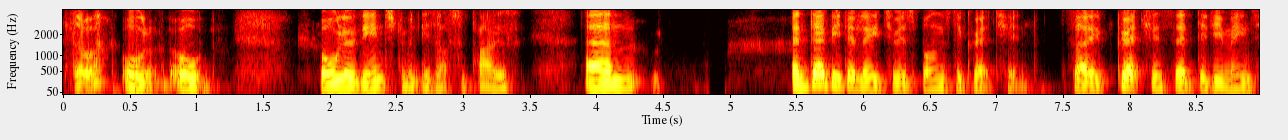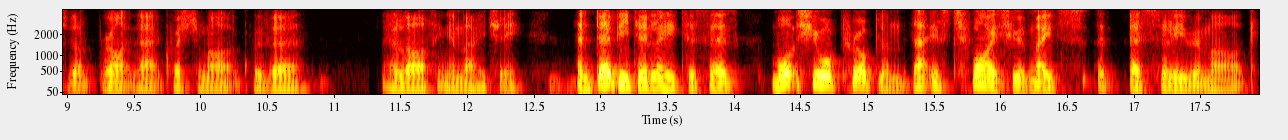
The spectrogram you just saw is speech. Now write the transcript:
so all all all of the instrument is, I suppose. Um, and Debbie Deleter responds to Gretchen. So Gretchen said, "Did you mean to write that?" Question mark with a, a laughing emoji. And Debbie Deleter says, "What's your problem? That is twice you have made a silly remark."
